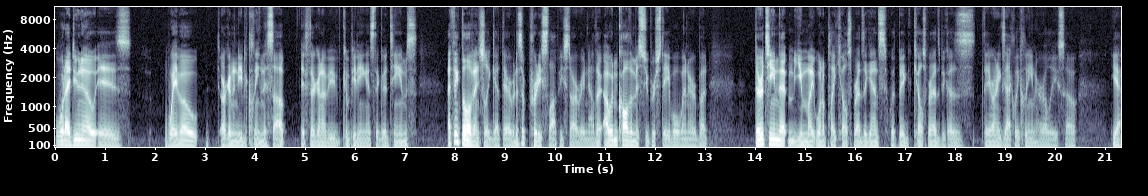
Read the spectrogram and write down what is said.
what I do know is Weibo are going to need to clean this up if they're going to be competing against the good teams. I think they'll eventually get there, but it's a pretty sloppy start right now. They're, I wouldn't call them a super stable winner, but they're a team that you might want to play kill spreads against with big kill spreads because they aren't exactly clean early. So, yeah,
